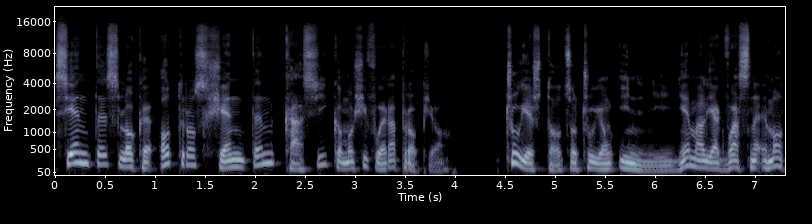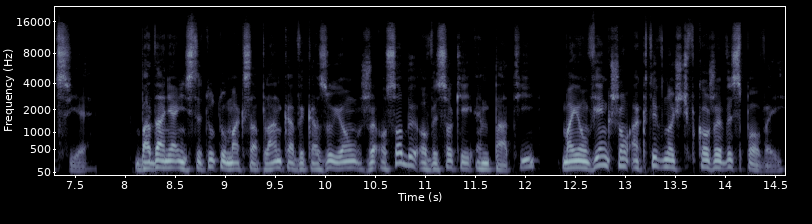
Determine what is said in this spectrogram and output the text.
Sientes loque otros sienten casi como si fuera proprio. Czujesz to, co czują inni, niemal jak własne emocje. Badania Instytutu Maxa Plancka wykazują, że osoby o wysokiej empatii mają większą aktywność w korze wyspowej,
